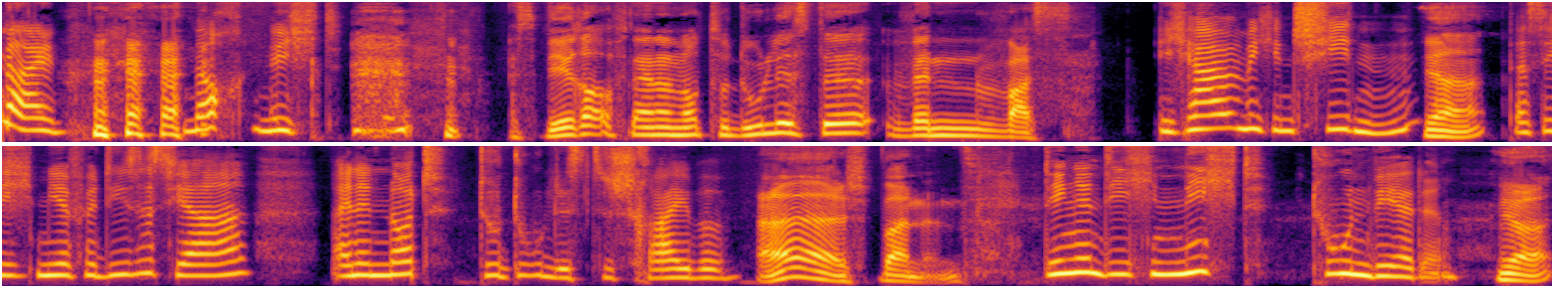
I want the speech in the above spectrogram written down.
Nein, noch nicht. Es wäre auf deiner Not-To-Do-Liste, wenn was? Ich habe mich entschieden, ja. dass ich mir für dieses Jahr eine Not-To-Do-Liste schreibe. Ah, spannend. Dinge, die ich nicht tun werde. Ja.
